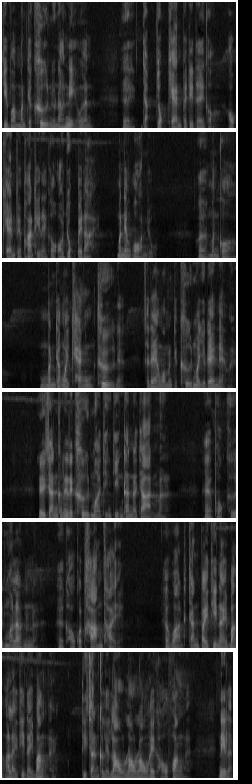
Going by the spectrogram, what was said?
คิดว่ามันจะคืนอยู่นะเหนียวงั้นจับยกแขนไปที่ไหนก็เอาแขนไปพาดที่ไหนก็เอายกไปได้ มันยังอ่อนอยู่มันก็ มันยังไม่แข็งทื่อเนี่ย แสดงว่ามันจะคืนมาอยู่ได้เนี่ยดิฉันก็เลยได้คืนมาจริง ๆ ท่านอาจารย์มาพอคืนมาแล้วนั่นนะเขาก็ถามไทยว่าฉันไปที่ไหนบ้างอะไรที่ไหนบ้างดิฉันก็เลยเล่าเล่าเล่าให้เขาฟัง นี่แหละ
